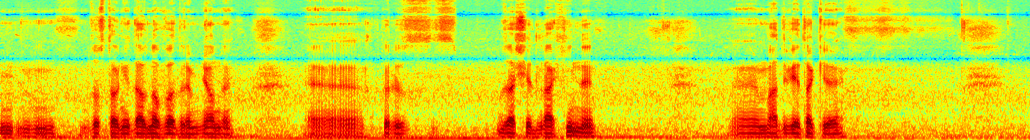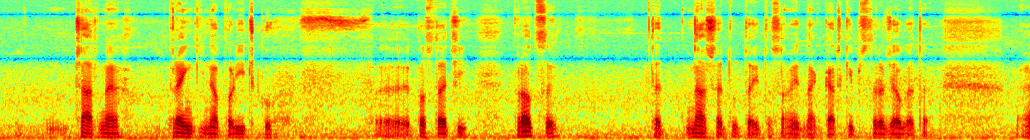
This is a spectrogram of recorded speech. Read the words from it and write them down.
mm, został niedawno wyodrębniony, e, który zasiedla Chiny. E, Ma dwie takie czarne ręki na policzku w postaci procy. Te nasze tutaj to są jednak kaczki pstrodziowe, te e,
